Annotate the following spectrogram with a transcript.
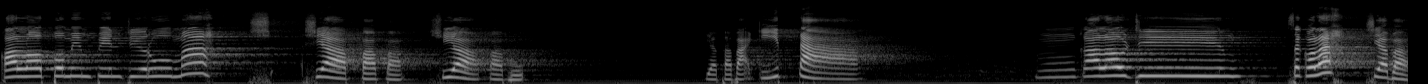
Kalau pemimpin di rumah siapa Pak? Siapa Bu? Ya Bapak kita. Hmm, kalau di sekolah siapa?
